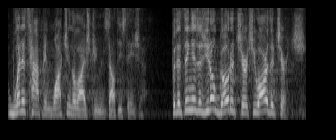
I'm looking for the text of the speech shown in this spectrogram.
when it's happening, watching the live stream in Southeast Asia. But the thing is, is you don't go to church, you are the church.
